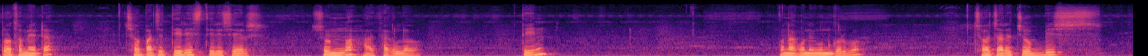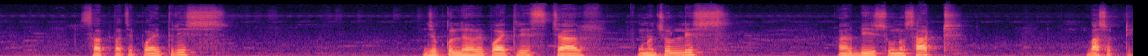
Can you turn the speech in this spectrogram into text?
প্রথমে এটা। ছ পাঁচে তিরিশ, তিরিশের শূন্য, আর থাকল তিন। কোনাকুনি গুণ করব। ছ চারে চব্বিশ, সাত পাঁচে পঁয়ত্রিশ। যোগ করলে হবে পঁয়ত্রিশ, চার উনচল্লিশ, আর বিশ উনষাট, বাষট্টি।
